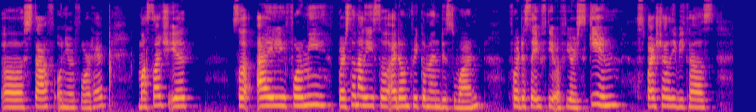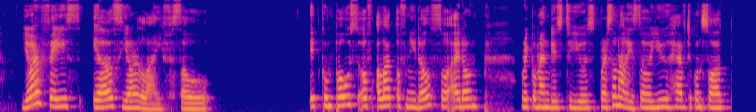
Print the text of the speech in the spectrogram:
uh, stuff on your forehead massage it so i for me personally so i don't recommend this one for the safety of your skin especially because your face is your life so it composed of a lot of needles so i don't recommend this to use personally. So you have to consult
